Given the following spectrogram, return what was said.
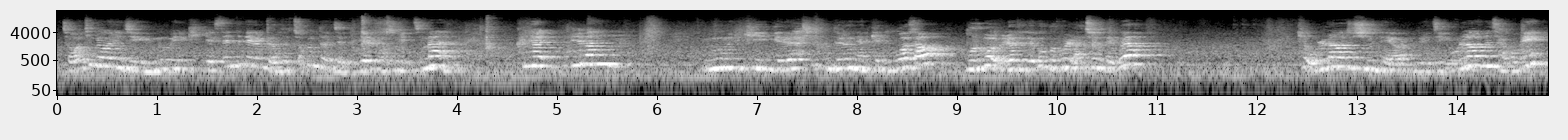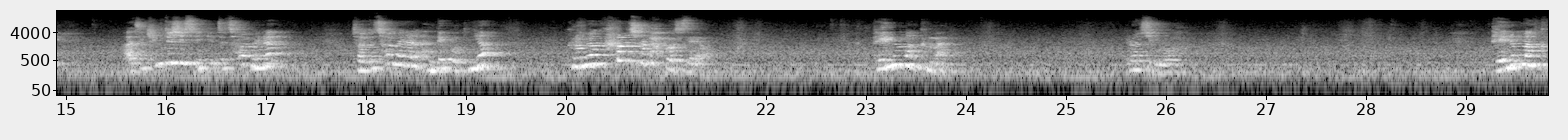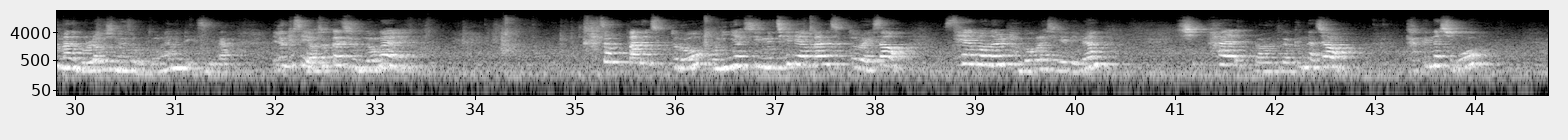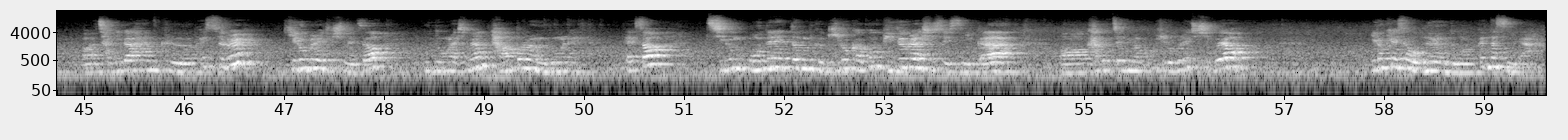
저 같은 경우는 이제 윗몸 일으키기에 샌드백을 들어서 조금 더 이제 무게를 가지겠지만 그냥 일반 윗몸 일으키기를 하실 분들은 그냥 이렇게 누워서 무릎을 올려도 되고 무릎을 낮춰도 되고요. 이렇게 올라와 주시면 돼요. 근데 이제 올라오는 작업이 아직 힘드실 수 있겠죠. 처음에는 저도 처음에는 안 됐거든요. 그러면 크런치로 바꿔주세요. 되는 만큼만 이런 식으로 되는 만큼만 올라오시면서 운동을 하면 되겠습니다. 이렇게 해서 여섯 가지 운동을 가장 빠른 속도로 본인이 할 수 있는 최대한 빠른 속도로 해서 세 번을 반복을 하시게 되면 18라운드가 끝나죠. 다 끝나시고 어, 자기가 한 그 횟수를 기록을 해주시면서 운동을 하시면 다음번에 운동을 해- 해서 지금 오늘 했던 그 기록하고 비교를 하실 수 있으니까 어, 가급적이면 꼭 기록을 해주시고요. 이렇게 해서 오늘 운동은 끝났습니다.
